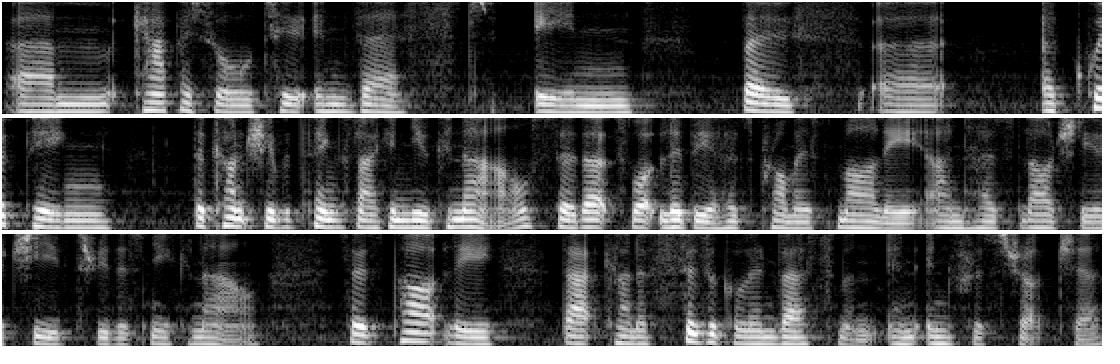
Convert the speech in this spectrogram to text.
um, capital to invest in both uh, equipping the country with things like a new canal. So that's what Libya has promised Mali and has largely achieved through this new canal. So it's partly that kind of physical investment in infrastructure.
